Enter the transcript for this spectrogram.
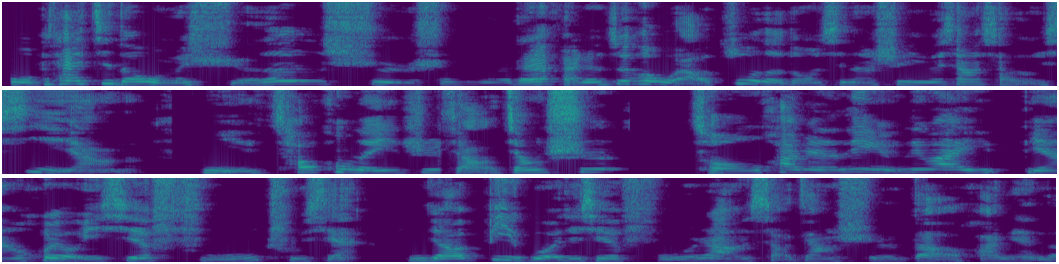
我不太记得我们学的是什么，但是反正最后我要做的东西呢，是一个像小游戏一样的，你操控的一只小僵尸，从画面的另另外一边会有一些符出现，你就要避过这些符，让小僵尸到画面的。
